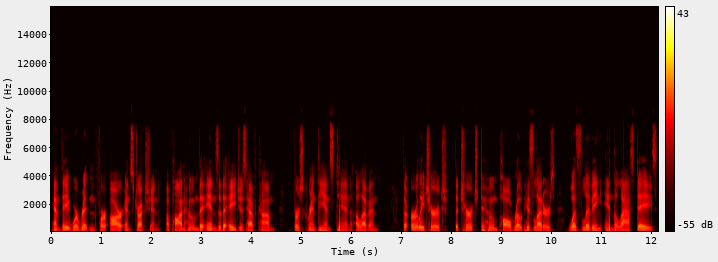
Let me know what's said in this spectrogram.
and they were written for our instruction, upon whom the ends of the ages have come. 1 Corinthians 10:11. The early church, the church to whom Paul wrote his letters, was living in the last days.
